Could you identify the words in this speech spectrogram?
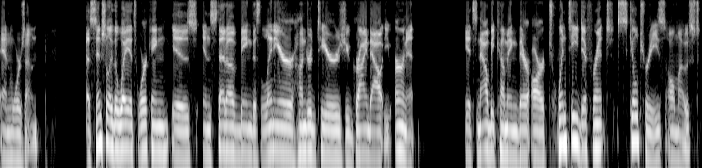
and Warzone. Essentially, the way it's working is instead of being this linear 100 tiers, you grind out, you earn it, it's now becoming there are 20 different skill trees almost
